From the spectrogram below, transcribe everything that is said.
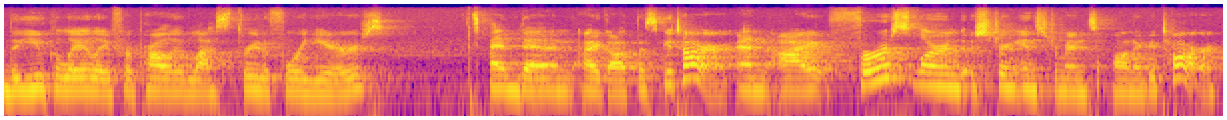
the ukulele for probably the last three to four years. And then I got this guitar, and I first learned string instruments on a guitar.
